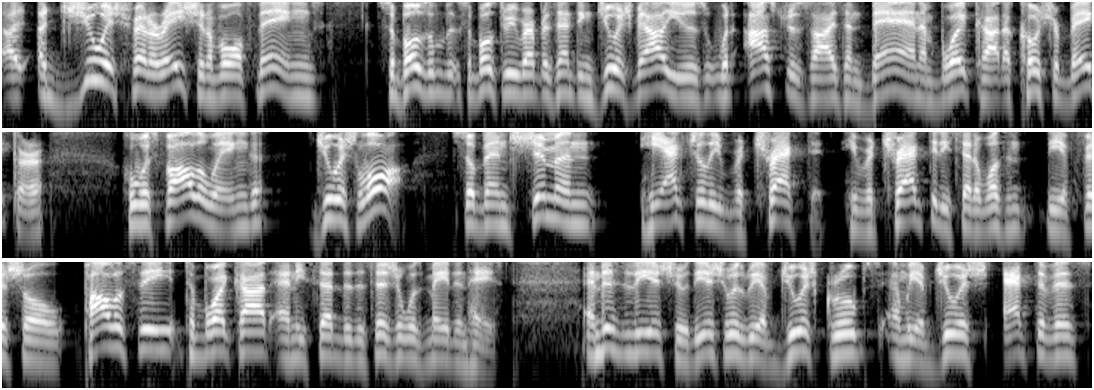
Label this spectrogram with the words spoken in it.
a, a Jewish federation of all things supposedly supposed to be representing Jewish values would ostracize and ban and boycott a kosher baker who was following Jewish law. So Ben Shimon he actually retracted. He retracted. He said it wasn't the official policy to boycott, and he said the decision was made in haste. And this is the issue. The issue is we have Jewish groups and we have Jewish activists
